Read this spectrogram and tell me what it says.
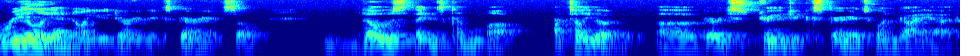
really annoy you during the experience. So those things come up. I'll tell you a, a very strange experience one guy had.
